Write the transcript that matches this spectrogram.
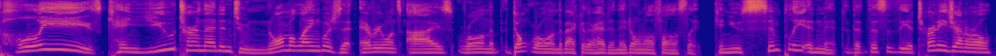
Please, can you turn that into normal language that everyone's eyes roll the don't roll in the back of their head and they don't all fall asleep? Can you simply admit that this is the Attorney General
